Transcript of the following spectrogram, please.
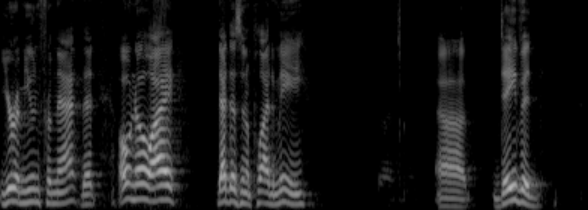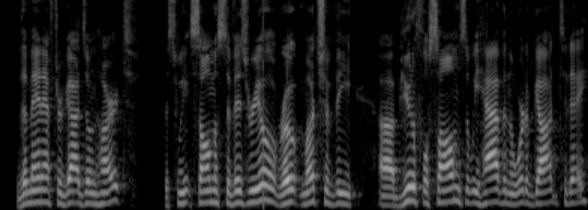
you're immune from that, that, oh no, I, that doesn't apply to me. Uh, David the man after God's own heart, the sweet psalmist of Israel, wrote much of the uh, beautiful psalms that we have in the Word of God today.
